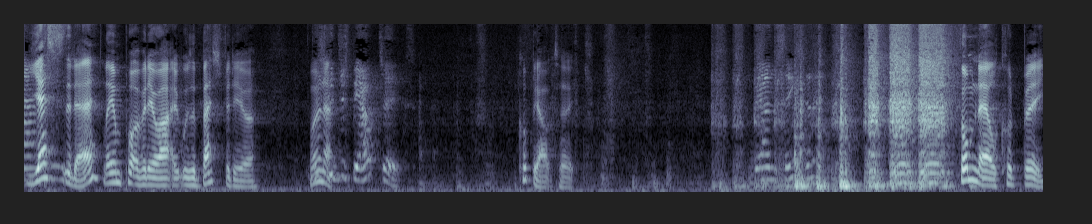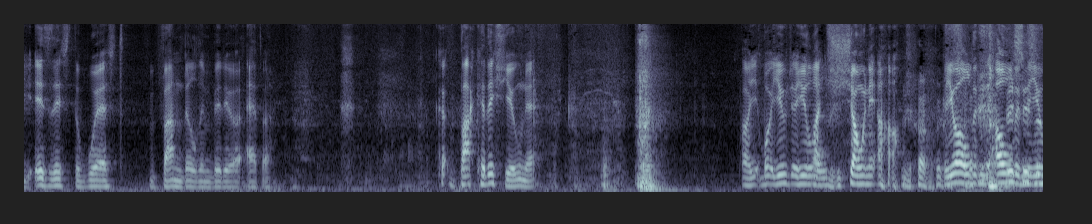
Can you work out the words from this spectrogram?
yesterday Liam put a video out. It was the best video, This wasn't could it? just be out outtakes. Could be outtake. Behind the scenes, isn't it? Thumbnail could be: Is this the worst van building video ever? Back of this unit. Oh, you- what you are you like showing it off? Are you holding the, holding this the isn't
